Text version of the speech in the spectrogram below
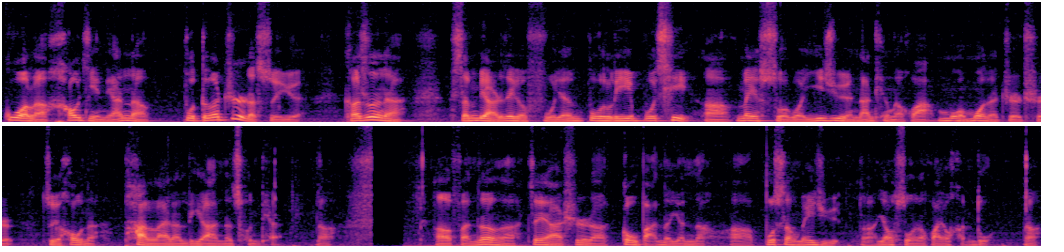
过了好几年呢，不得志的岁月，可是呢，身边的这个夫人不离不弃啊，没说过一句难听的话，默默的支持。最后呢，盼来了李安的春天啊啊，反正啊，这样式的够板的人呢啊，不胜枚举啊。要说的话有很多啊。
